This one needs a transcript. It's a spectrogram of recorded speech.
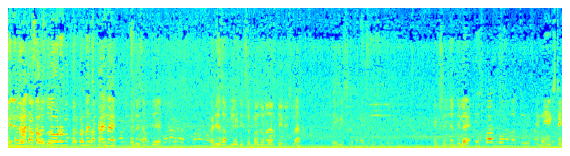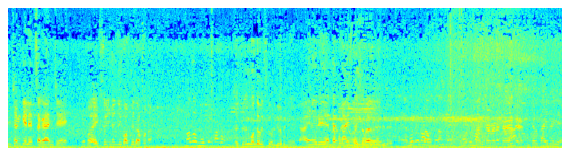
गेली दहा दिवसावर तुला ऑर्डर मग पडण्याची काय नाही. कधी संपते? कधी संपली? डिसेंबर दोन हजार तेवीस ला एक्सटेन्शन दिलंय? दोन हजार त्यांनी एक्सटेन्शन केलेत सगळ्यांचे. मग एक्सटेन्शनची कॉपी दाखव ना ना. एक्सटेन्शन कोणत्या विषयावर दिलं तुम्ही काय नाही रे यांना पैसे मिळाले नाही. दिले मोठी मागव. मोठी मागव. त्याच्यावर काही नाहीये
